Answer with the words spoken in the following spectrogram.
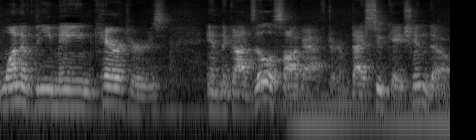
one of the main characters in the Godzilla saga after him, Daisuke Shindo.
